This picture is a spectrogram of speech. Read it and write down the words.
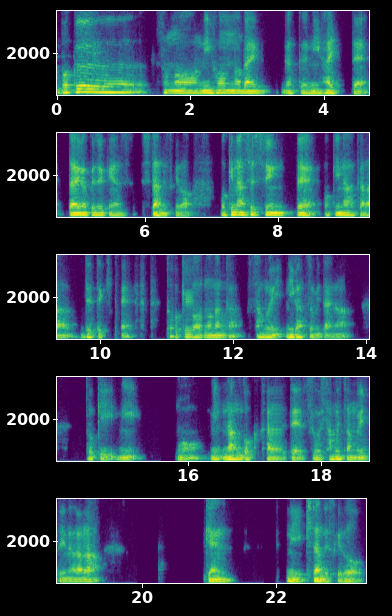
僕、その日本の大学に入って大学受験したんですけど、沖縄出身で沖縄から出てきて、東京のなんか寒い2月みたいな時にもう南国から出てすごい寒い寒いって言いながら県に来たんですけど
